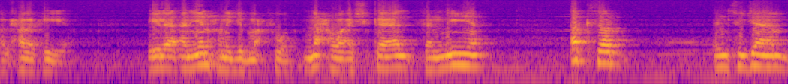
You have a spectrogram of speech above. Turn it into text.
الحركية إلى أن ينحو نجيب محفوظ نحو أشكال فنية أكثر انسجام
